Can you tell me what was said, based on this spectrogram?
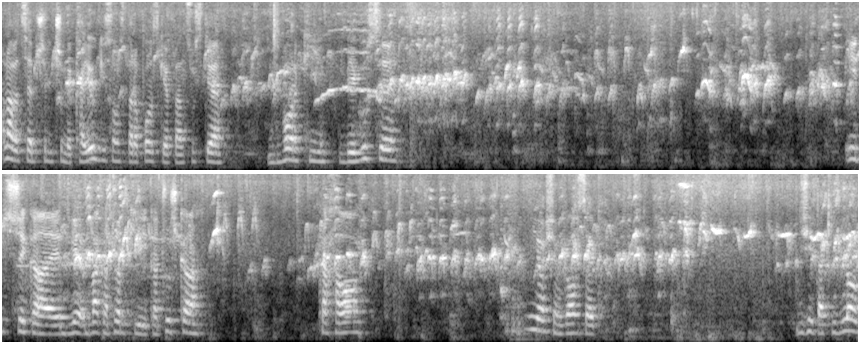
A nawet sobie przeliczymy kajugi, są staropolskie, francuskie, dworki, biegusy. I trzy, dwie, dwa kaczorki i kaczuszka. KHO. I osiem gąsek. Dzisiaj taki vlog.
